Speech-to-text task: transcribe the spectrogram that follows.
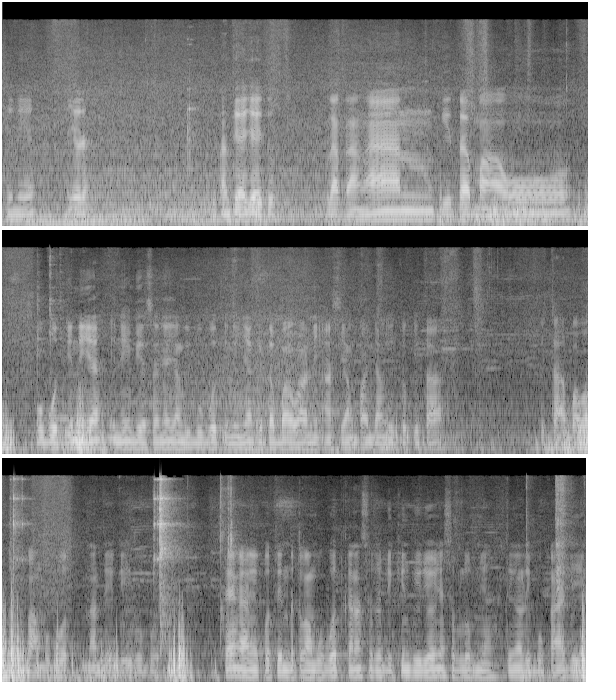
sini ya. Ya udah. Nanti aja itu. Belakangan kita mau bubut ini ya. Ini biasanya yang dibubut ininya kita bawa nih as yang panjang itu kita kita bawa ke tukang bubut nanti dibubut. Saya nggak ngikutin ke tukang bubut karena sudah bikin videonya sebelumnya tinggal dibuka aja ya.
